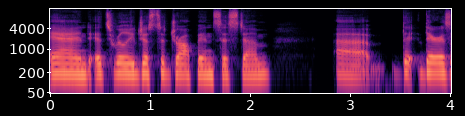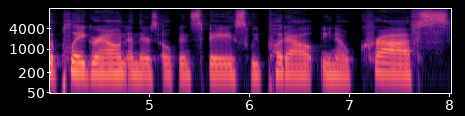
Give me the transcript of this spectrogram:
And it's really just a drop in system. Uh, th- there is a playground and there's open space. We put out, you know, crafts,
